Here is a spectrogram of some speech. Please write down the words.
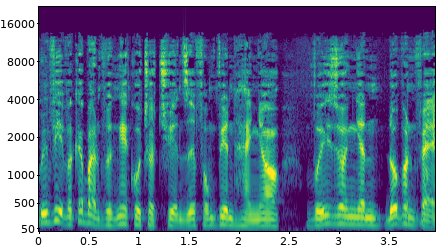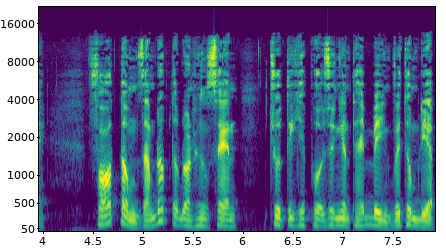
Quý vị và các bạn vừa nghe cuộc trò chuyện giữa phóng viên Hà Nho với doanh nhân Đỗ Văn Vẻ, Phó Tổng Giám đốc Tập đoàn Hương Sen, Chủ tịch Hiệp hội Doanh nhân Thái Bình với thông điệp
